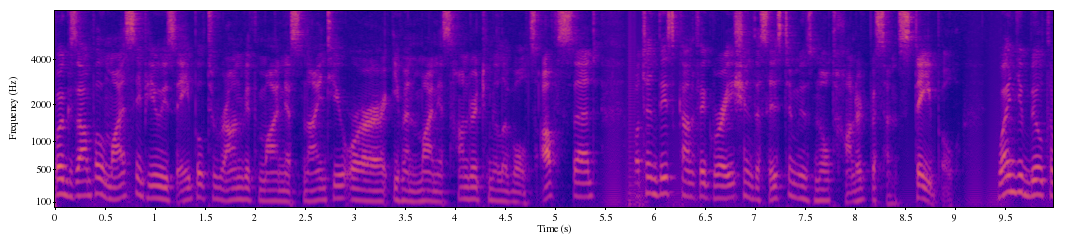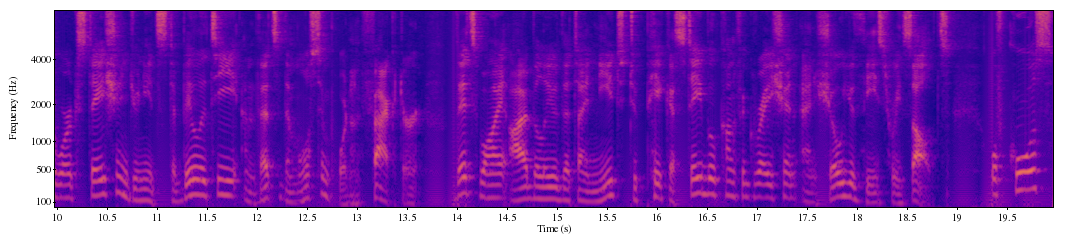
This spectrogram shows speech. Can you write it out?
For example, my CPU is able to run with minus 90 or even minus 100 millivolts offset, but in this configuration the system is not 100% stable. When you build a workstation, you need stability, and that's the most important factor. That's why I believe that I need to pick a stable configuration and show you these results. Of course,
